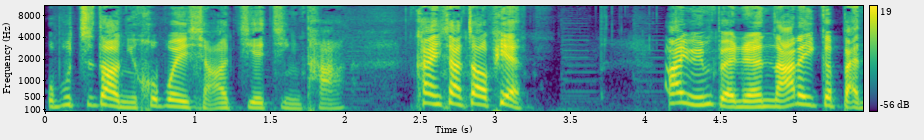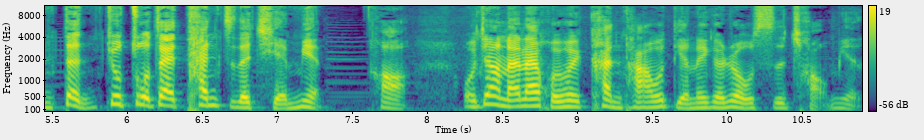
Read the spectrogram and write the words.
我不知道你会不会想要接近她，看一下照片。阿云本人拿了一个板凳，就坐在摊子的前面。好，我这样来来回回看他。我点了一个肉丝炒面。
